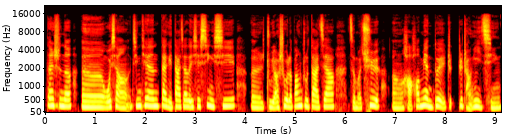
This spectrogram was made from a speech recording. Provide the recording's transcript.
但是呢，嗯，我想今天带给大家的一些信息，嗯，主要是为了帮助大家怎么去嗯好好面对这这场疫情，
